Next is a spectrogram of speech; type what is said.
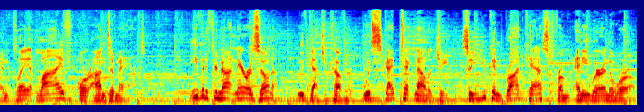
and play it live or on demand. Even if you're not in Arizona, we've got you covered with Skype technology so you can broadcast from anywhere in the world.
